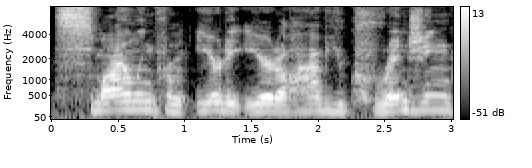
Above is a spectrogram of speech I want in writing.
smiling from ear to ear. It'll have you cringing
